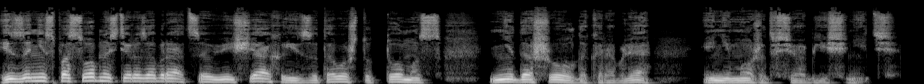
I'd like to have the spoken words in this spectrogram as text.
из-за неспособности разобраться в вещах и из-за того, что Томас не дошел до корабля и не может все объяснить.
